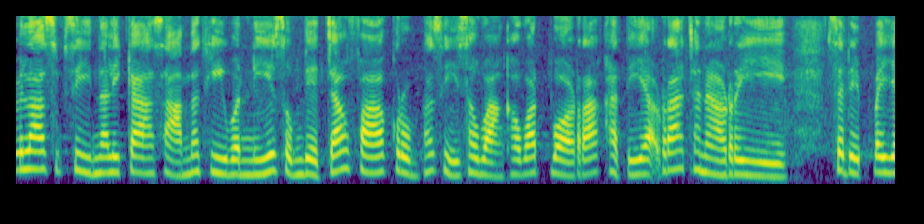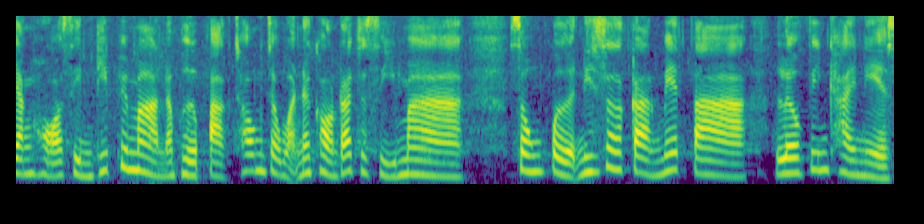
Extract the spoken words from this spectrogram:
เวลา 14 นาฬิกา 3 นาทีวันนี้ สมเด็จเจ้าฟ้ากรมพระศรีสว่างควัตวรขัตยราชนารี เสด็จไปยังหอศิลป์ทิพพิมานอำเภอปากช่องจังหวัดนครราชสีมา ทรงเปิดนิทรรศการเมตตา Loving Kindness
